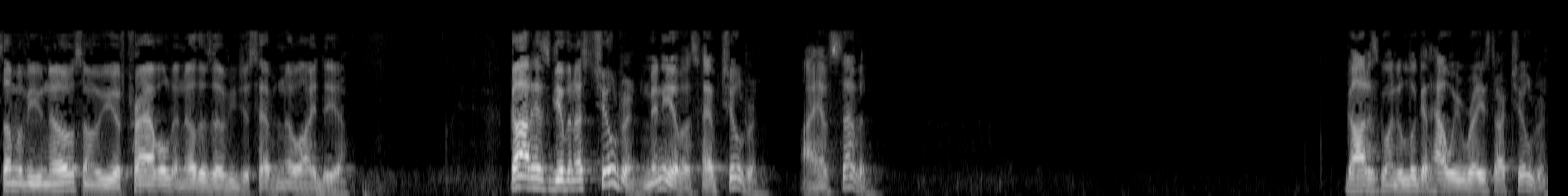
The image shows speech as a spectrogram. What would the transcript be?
Some of you know, some of you have traveled, and others of you just have no idea. God has given us children. Many of us have children. I have seven. God is going to look at how we raised our children.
